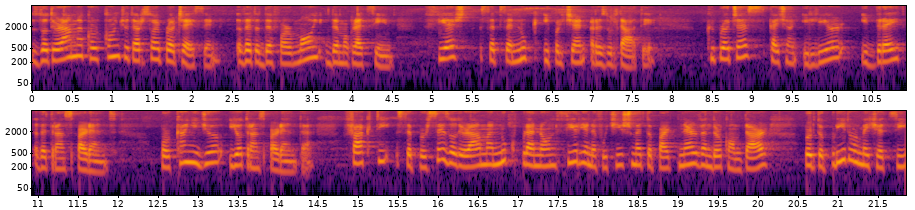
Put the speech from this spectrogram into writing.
Zoti Rama kërkon që të errësojë procesin dhe të deformojë demokracinë thjesht sepse nuk i pëlqen rezultati. Ky proces ka qenë i lirë, i drejtë dhe transparent. Por ka një gjë jo transparente, fakti se përse zoti Rama nuk pranon thirrjen e fuqishme të partnerëve ndërkombëtarë për të pritur me qetësi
